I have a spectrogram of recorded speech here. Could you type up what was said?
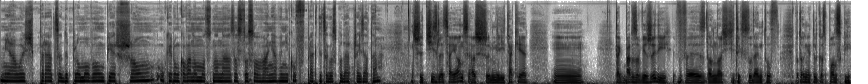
Miałeś pracę dyplomową pierwszą, ukierunkowaną mocno na zastosowania wyników w praktyce gospodarczej zatem. Czy ci zlecający aż mieli takie mm, tak bardzo wierzyli w zdolności tych studentów, bo to nie tylko z Polski,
